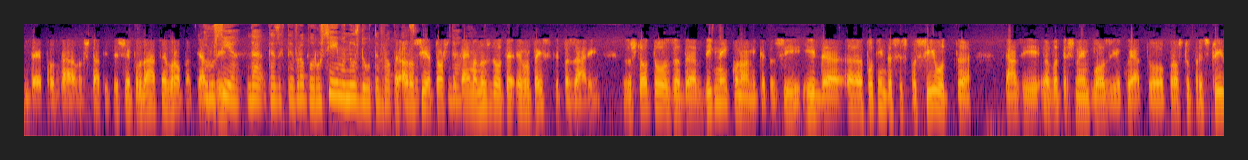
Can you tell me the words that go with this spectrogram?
да я продава в Штатите, ще я продава в Европа. Тя Русия, дори... да, казахте Европа. Русия има нужда от Европа. Казах. Русия точно да. така има нужда от европейските пазари, защото за да вдигне економиката си и да Путин да се спаси от тази вътрешна имплозия, която просто предстои,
